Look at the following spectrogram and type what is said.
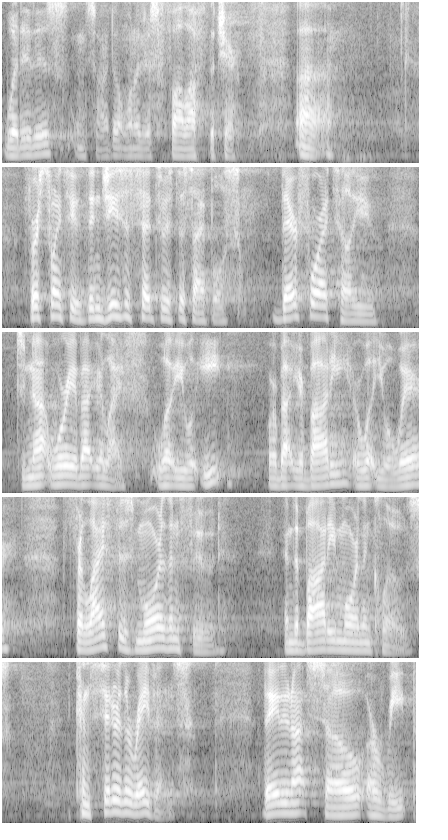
what it is, and so I don't want to just fall off the chair. Uh, verse 22 Then Jesus said to his disciples, Therefore I tell you, do not worry about your life, what you will eat, or about your body, or what you will wear. For life is more than food, and the body more than clothes. Consider the ravens. They do not sow or reap,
